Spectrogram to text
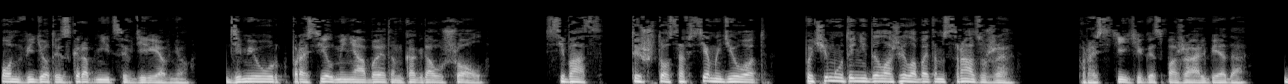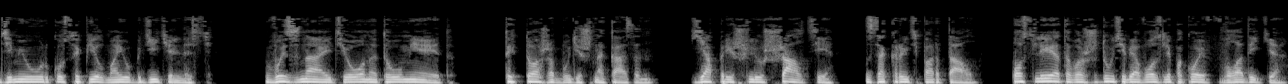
Он ведет из гробницы в деревню. Демиург просил меня об этом, когда ушел. «Сибас, ты что, совсем идиот? Почему ты не доложил об этом сразу же?» «Простите, госпожа Альбеда, Демиург усыпил мою бдительность. Вы знаете, он это умеет. Ты тоже будешь наказан. Я пришлю Шалти закрыть портал. После этого жду тебя возле покоев владыки».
